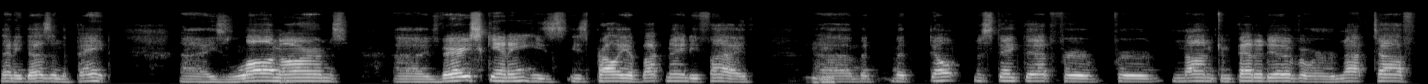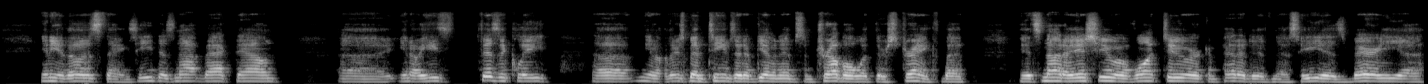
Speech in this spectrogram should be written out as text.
than he does in the paint. Uh, he's long arms. Uh, he's very skinny. He's he's probably a buck ninety five. Mm-hmm. Uh, but but don't mistake that for for non competitive or not tough. Any of those things. He does not back down. Uh, you know, he's physically uh, you know, there's been teams that have given him some trouble with their strength, but it's not an issue of want to or competitiveness. He is very, uh,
